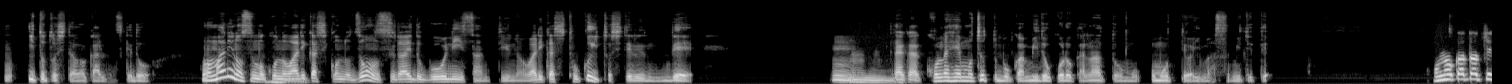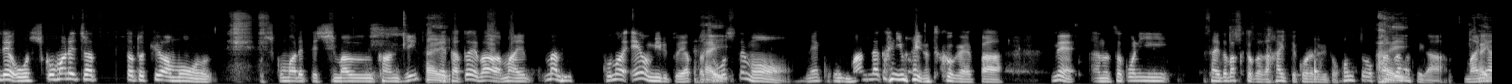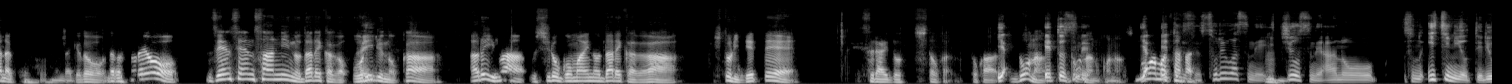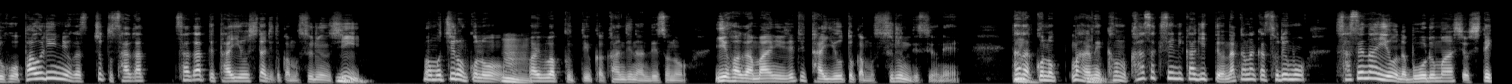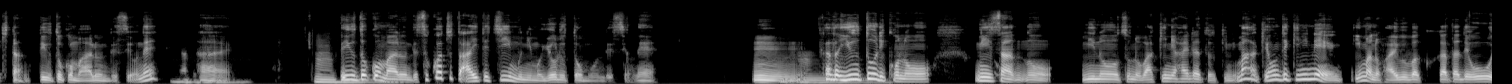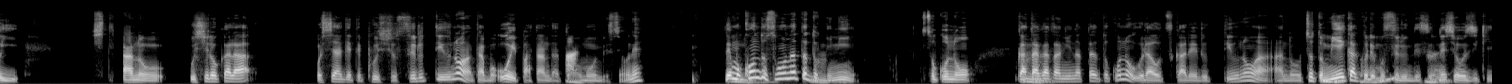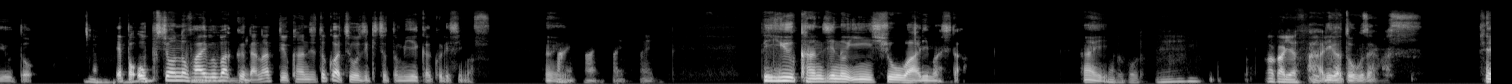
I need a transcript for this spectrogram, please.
まあ、意図としては分かるんですけど、まあ、マリノスもこの割かしこのゾーンスライド523っていうのは割かし得意としてるんで、うん。うん。だからこの辺もちょっと僕は見どころかなと思思ってはいます、見てて。この形で押し込まれちゃった時はもう押し込まれてしまう感じ、はい。え例えば、まあ、まあ、この絵を見るとやっぱどうしても、ね、この真ん中2枚のとこがやっぱ、ね、あの、そこにサイドバックとかが入ってこられると、本当数合わせが間に合わなくなるんだけど、だからそれを前線3人の誰かが降りるのか、あるいは後ろ5枚の誰かが1人出て、スライドしとか、とかいや、どうなの、えっとですねどうなのかな？いそやのま、えっとですね、それはですね、うん。一応ですね、あの、その位置によって両方、パウリーニョがちょっと下が下がって対応したりとかもするんし、まあもちろんこのうん。5バックっていうか感じなんで、その、イエファが前に出て対応とかもするんですよね。ただこの、まあね、うん。この川崎戦に限ってはなかなかそれもさせないようなボール回しをしてきたっていうところもあるんですよね。はい。うん。っていうところもあるんで、そこはちょっと相手チームにもよると思うんですよね。ううんん。ただ言う通り、この兄さんの2のその脇に入られた時に、まあ基本的にね、今の5バック型で多い、しあの、後ろから押し上げてプッシュするっていうのは多分多いパターンだと思うんですよね。でも今度そうなった時に、そこのガタガタになったところの裏を突かれるっていうのは、あの、ちょっと見え隠れもするんですよね、うん正直言うと。やっぱオプションの5バックだなっていう感じとかは正直ちょっと見え隠れします。はいっはいはいはいはい。ていう感じの印象はありました。はいな。るほどね。わかりやすい。あありがとうございます。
